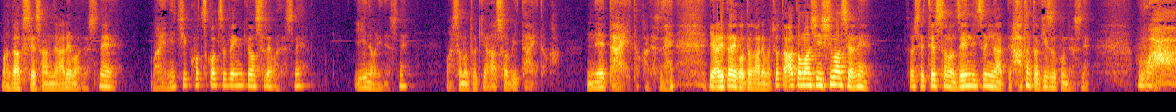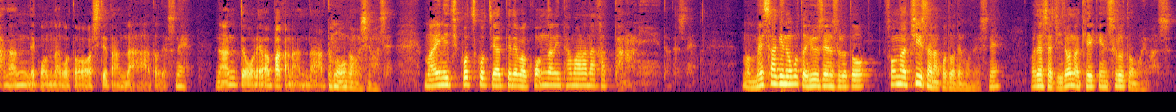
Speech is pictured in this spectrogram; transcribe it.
まあ、学生さんであればですね毎日コツコツ勉強すればですねいいのにですね、まあ、その時遊びたいとか寝たいとかですねやりたいことがあればちょっと後回しにしますよね。そしてテストの前日になってはたと気づくんですね。うわーなんでこんなことをしてたんだとですね。なんて俺はバカなんだと思うかもしれません。毎日コツコツやってればこんなにたまらなかったのにとですね、まあ、目先のことを優先するとそんな小さなことでもですね私たちいろんな経験すると思います、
